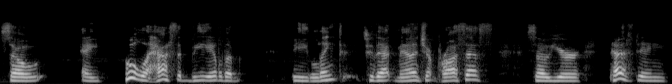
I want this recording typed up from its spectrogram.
So a tool has to be able to be linked to that management process. So you're testing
